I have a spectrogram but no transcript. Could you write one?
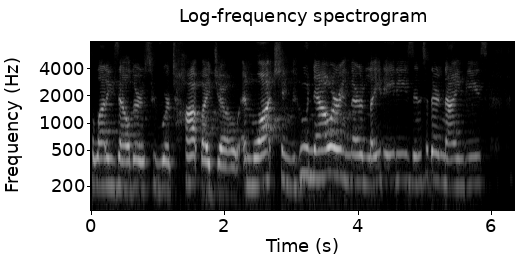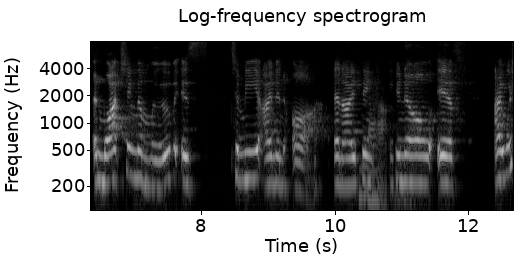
Pilates elders who were taught by Joe and watching who now are in their late 80s into their 90s and watching them move is to me, I'm in awe. And I think, yeah. you know, if I wish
